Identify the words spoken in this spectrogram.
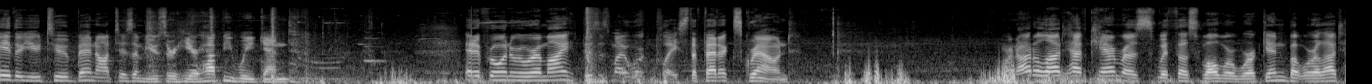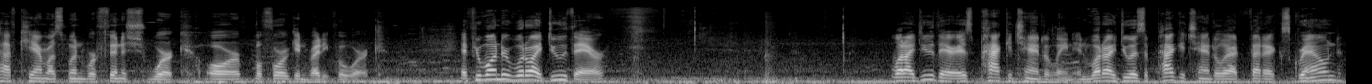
Hey there YouTube, Ben Autism User here. Happy weekend. And if you're wondering where am I, this is my workplace, the FedEx ground. We're not allowed to have cameras with us while we're working, but we're allowed to have cameras when we're finished work or before getting ready for work. If you wonder what do I do there, what I do there is package handling. And what I do as a package handler at FedEx ground,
